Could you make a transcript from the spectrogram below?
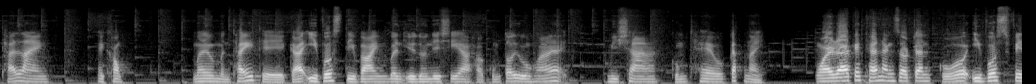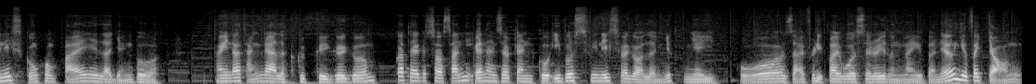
Thái Lan hay không? Mà mình thấy thì cả EVOS Divine bên Indonesia họ cũng tối ưu hóa Misa cũng theo cách này. Ngoài ra cái khả năng giao tranh của EVOS Phoenix cũng không phải là dạng vừa hay nói thẳng ra là cực kỳ ghê gớm. Có thể so sánh khả năng giao tranh của EVOS Phoenix phải gọi là nhất nhì của giải Free Fire World Series lần này và nếu như phải chọn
